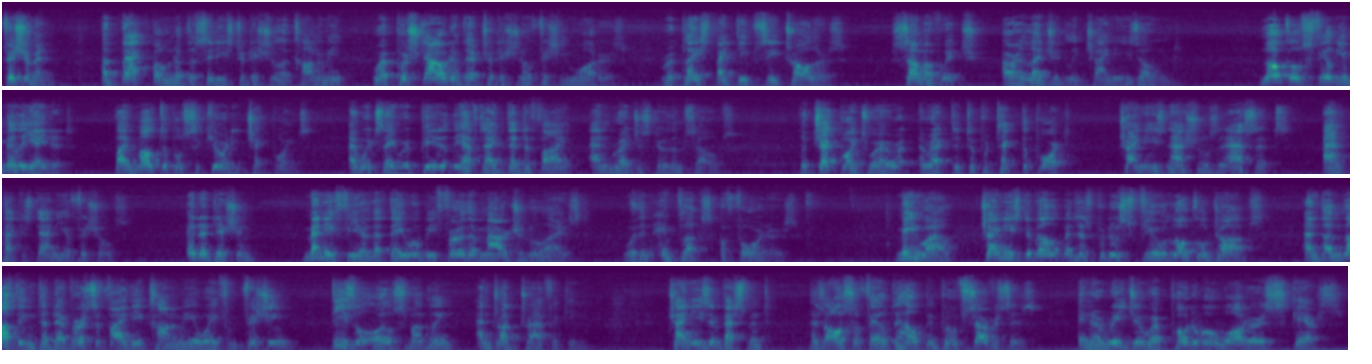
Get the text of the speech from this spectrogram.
Fishermen, a backbone of the city's traditional economy, were pushed out of their traditional fishing waters, replaced by deep sea trawlers, some of which are allegedly Chinese owned. Locals feel humiliated by multiple security checkpoints at which they repeatedly have to identify and register themselves. The checkpoints were er-, erected to protect the port, Chinese nationals and assets, and Pakistani officials. In addition, many fear that they will be further marginalized with an influx of foreigners. Meanwhile, Chinese development has produced few local jobs and done nothing to diversify the economy away from fishing, diesel oil smuggling, and drug trafficking. Chinese investment has also failed to help improve services in a region where potable water is scarce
